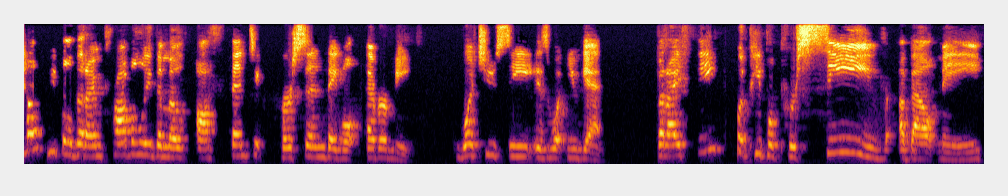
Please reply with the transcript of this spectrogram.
tell people that I'm probably the most authentic person they will ever meet. What you see is what you get. But I think what people perceive about me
